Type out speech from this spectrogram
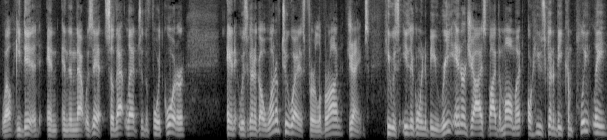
Well, he did, and and then that was it. So that led to the fourth quarter, and it was going to go one of two ways for LeBron James. He was either going to be re-energized by the moment, or he was going to be completely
